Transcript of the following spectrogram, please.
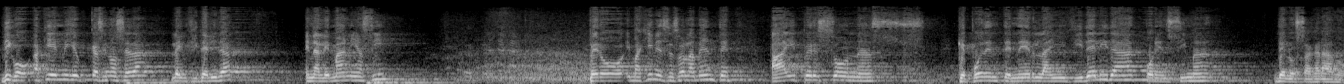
Digo, aquí en México casi no se da la infidelidad. En Alemania sí. Pero imagínense solamente, hay personas que pueden tener la infidelidad por encima de lo sagrado.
